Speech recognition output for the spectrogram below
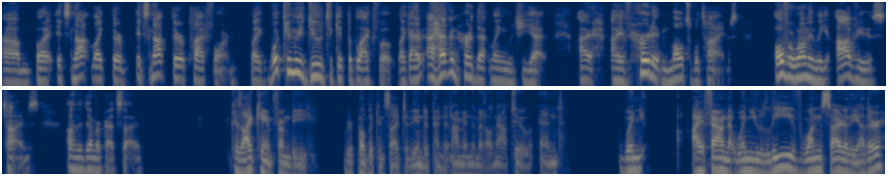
um, but it's not like their it's not their platform. Like, what can we do to get the black vote? Like, I, I haven't heard that language yet. I I've heard it multiple times, overwhelmingly obvious times on the Democrat side. Because I came from the Republican side to the independent. I'm in the middle now too, and when you, I found that when you leave one side or the other,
